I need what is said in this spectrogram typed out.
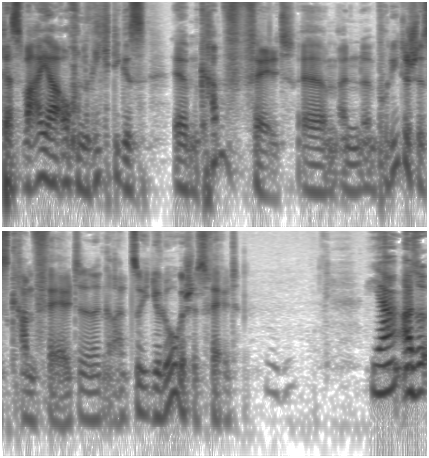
das war ja auch ein richtiges ähm, Kampffeld, ähm, ein, ein, politisches Kampffeld, äh, geradezu ideologisches Feld. Ja, also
